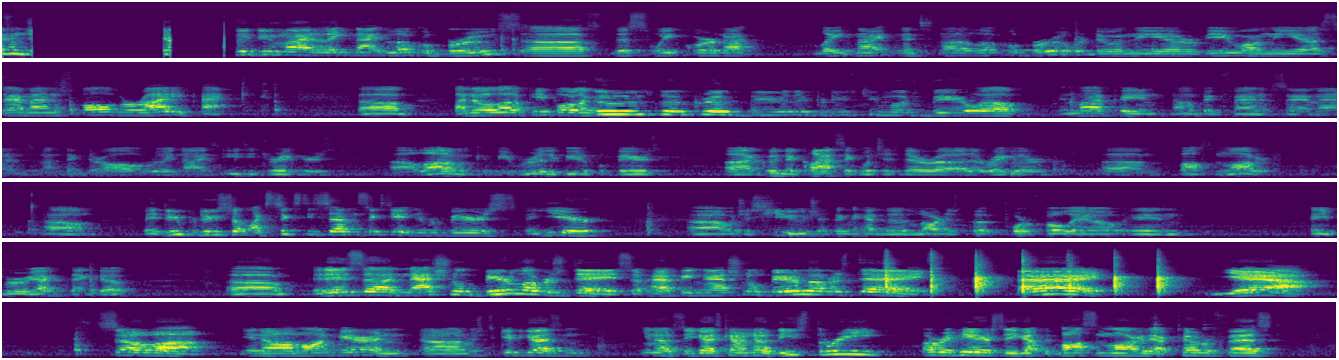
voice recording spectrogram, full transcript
ladies and gentlemen, we do my late night local brews. Uh, this week we're not late night and it's not a local brew. We're doing the uh, review on the uh, Sam Adams Fall Variety Pack. Um, I know a lot of people are like, oh, it's not craft beer, they produce too much beer. Well, in my opinion, I'm a big fan of Sam Adams and I think they're all really nice, easy drinkers. Uh, a lot of them can be really beautiful beers, uh, including their classic, which is their, uh, their regular um, Boston Lager. Um, they do produce something like 67, 68 different beers a year, uh, which is huge. I think they have the largest portfolio in any brewery I can think of. Um, it is uh, National Beer Lovers Day, so happy National Beer Lovers Day. Hey, yeah. So, uh, you know, I'm on here and uh, just to give you guys, you know, so you guys kind of know these three over here. So you got the Boston Lager, the Oktoberfest,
